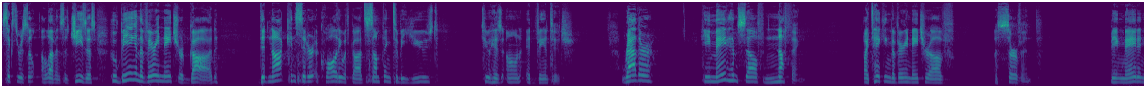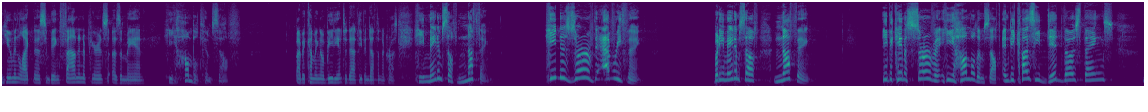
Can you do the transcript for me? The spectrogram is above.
6 through 11 says, Jesus, who being in the very nature God, did not consider equality with God something to be used to his own advantage. Rather, he made himself nothing by taking the very nature of a servant, being made in human likeness and being found in appearance as a man he humbled himself by becoming obedient to death, even death on the cross. He made himself nothing. He deserved everything, but he made himself nothing. He became a servant. He humbled himself. And because he did those things,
